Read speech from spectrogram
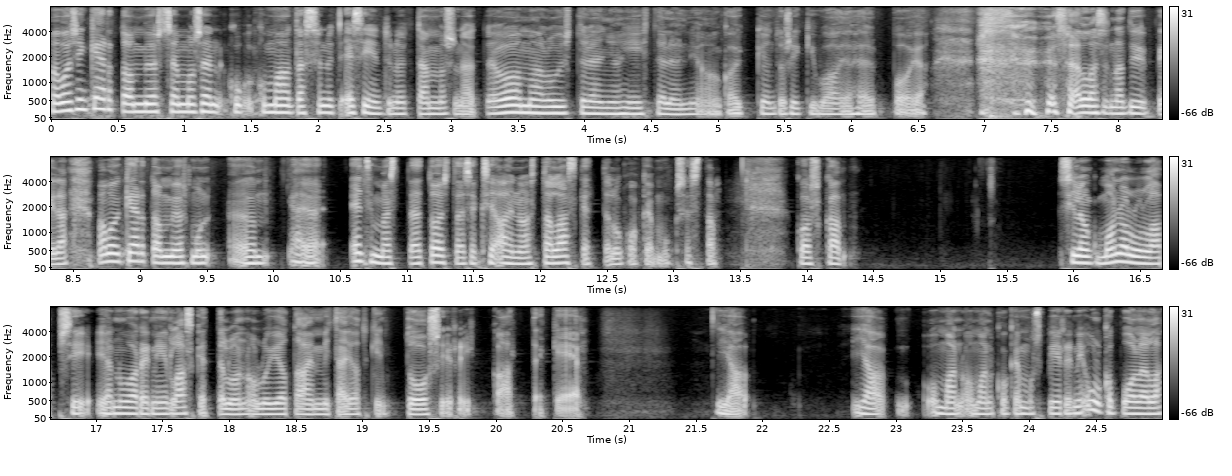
Mä voisin kertoa myös semmoisen, kun, kun mä oon tässä nyt esiintynyt tämmöisenä, että joo mä luistelen ja hiihtelen ja kaikki on tosi kivaa ja helppoa ja sellaisena tyyppinä. Mä voin kertoa myös mun ö, ensimmäistä ja toistaiseksi ainoasta laskettelukokemuksesta, koska silloin kun mä oon ollut lapsi ja nuori, niin laskettelu on ollut jotain, mitä jotkin tosi rikkaat tekee. Ja ja oman, oman kokemuspiirini ulkopuolella.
